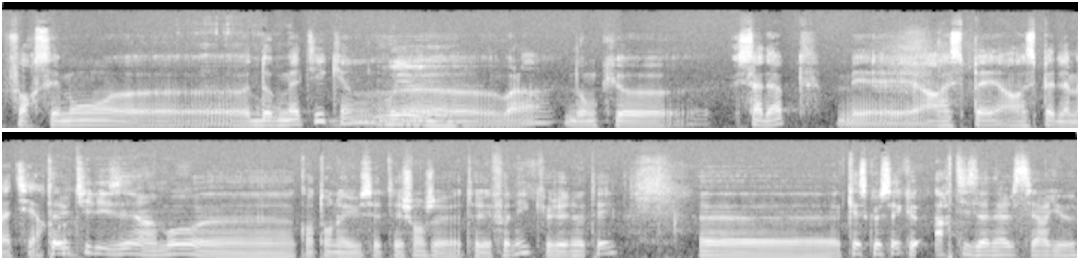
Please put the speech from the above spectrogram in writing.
forcément euh, dogmatique, hein, Oui, euh, voilà. Donc euh, s'adapte, mais un respect, un respect de la matière. Tu as utilisé un mot euh, quand on a eu cet échange téléphonique que j'ai noté. Euh, Qu'est-ce que c'est que artisanal sérieux?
